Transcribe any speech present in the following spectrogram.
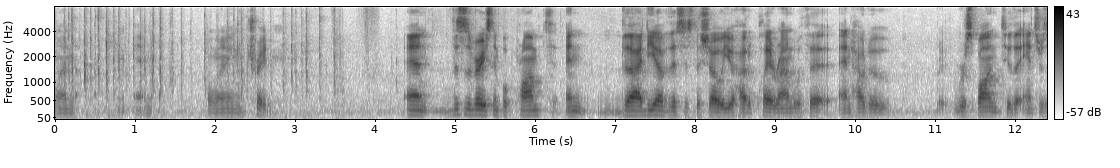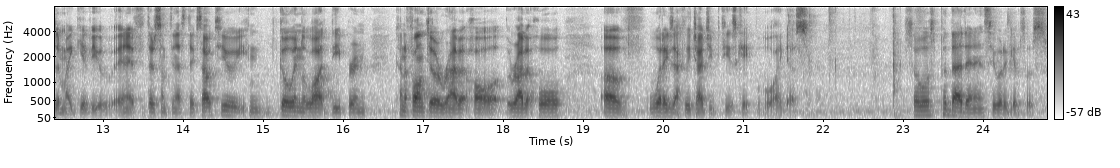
when in a winning trade? And this is a very simple prompt, and the idea of this is to show you how to play around with it and how to respond to the answers it might give you. And if there's something that sticks out to you, you can go in a lot deeper and kind of fall into a rabbit hole, a rabbit hole of what exactly ChatGPT is capable, I guess. So let's put that in and see what it gives us.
